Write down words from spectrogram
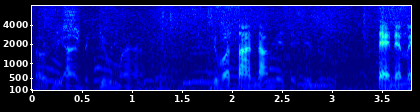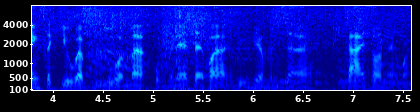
เท่าที่อ่านสกิลมา หรือว่าต้านดาเมจเฉยๆไม่รู้แต่เนี่ยแม่งสกิลแบบล้วนมากผมไม่แน่ใจว่ายูเรียมันจะได้ตอนไหนวะ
